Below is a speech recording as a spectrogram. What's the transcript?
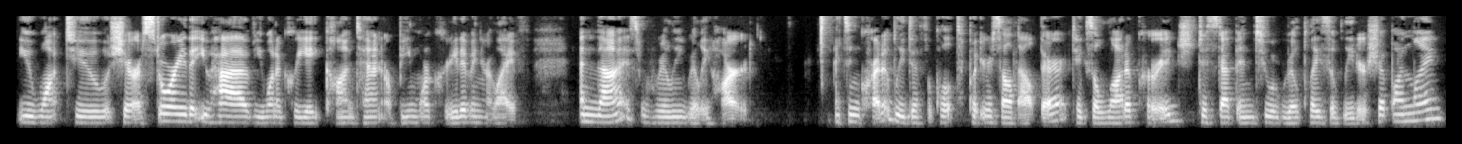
You want to share a story that you have. You want to create content or be more creative in your life. And that is really, really hard. It's incredibly difficult to put yourself out there. It takes a lot of courage to step into a real place of leadership online.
